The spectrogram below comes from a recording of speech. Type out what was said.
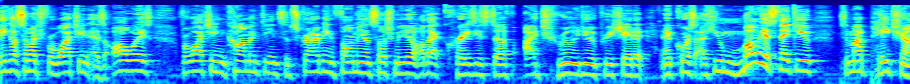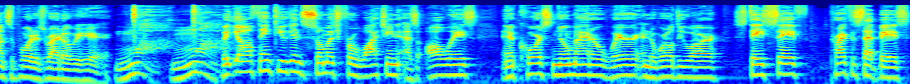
Thank y'all so much for watching, as always, for watching, commenting, subscribing, follow me on social media, all that crazy stuff. I truly do appreciate it. And of course, a humongous thank you to my Patreon supporters right over here. Mwah, mwah. But y'all, thank you again so much for watching, as always. And of course, no matter where in the world you are, stay safe, practice that bass,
